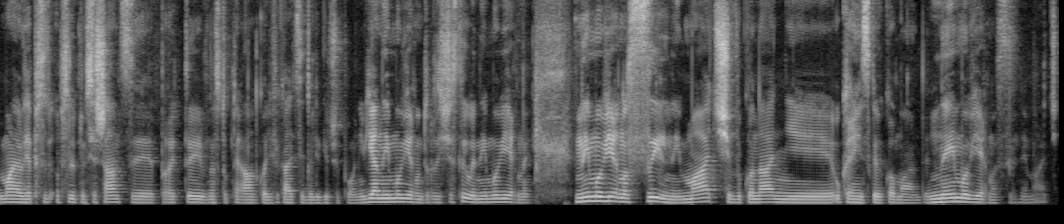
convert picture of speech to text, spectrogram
має абсолютно всі шанси пройти в наступний раунд кваліфікації до Ліги Чемпіонів. Я неймовірно, друзі, щасливий, неймовірний, неймовірно сильний матч в виконанні української команди. Неймовірно сильний матч.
